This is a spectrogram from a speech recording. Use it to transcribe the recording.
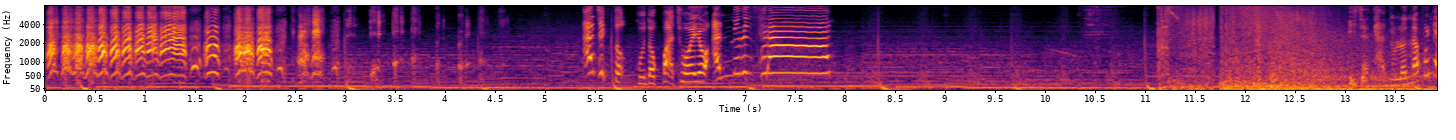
아직도 구독과 좋아요 안 누른 사람! 이제 다 눌렀나 보네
